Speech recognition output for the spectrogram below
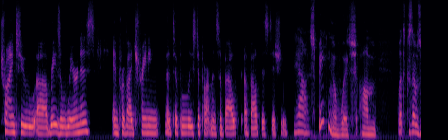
trying to uh, raise awareness and provide training uh, to police departments about about this issue. Yeah. Speaking of which, um, let's because I was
